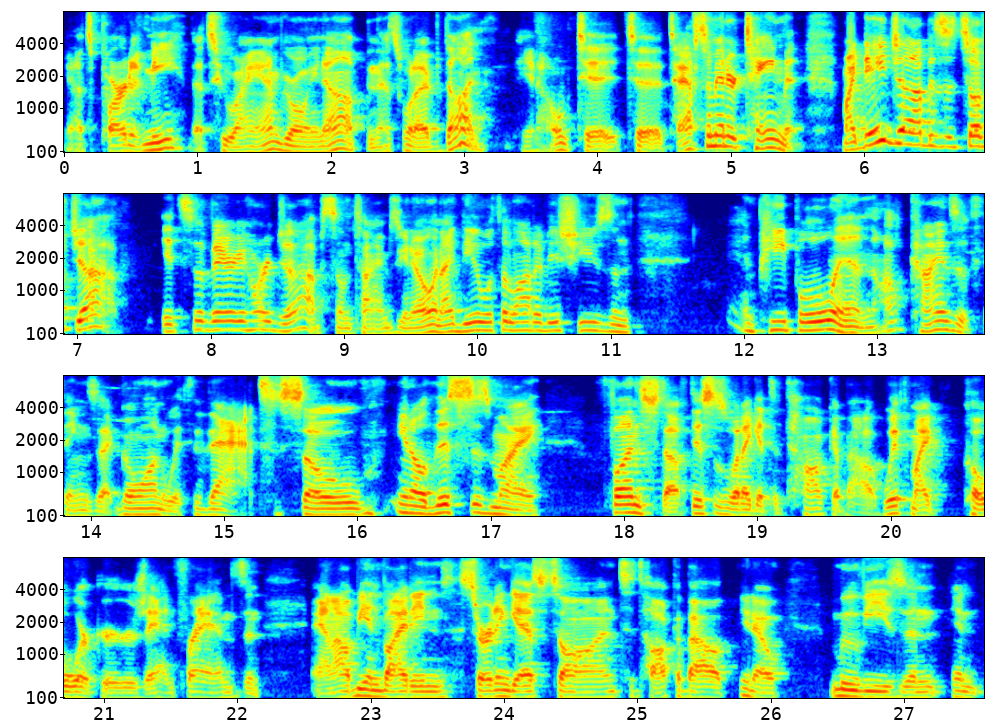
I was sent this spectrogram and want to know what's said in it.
you know, it's part of me. That's who I am growing up, and that's what I've done. You know, to to to have some entertainment. My day job is a tough job. It's a very hard job sometimes, you know, and I deal with a lot of issues and and people and all kinds of things that go on with that. So, you know, this is my fun stuff. This is what I get to talk about with my coworkers and friends, and and I'll be inviting certain guests on to talk about you know movies and and,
